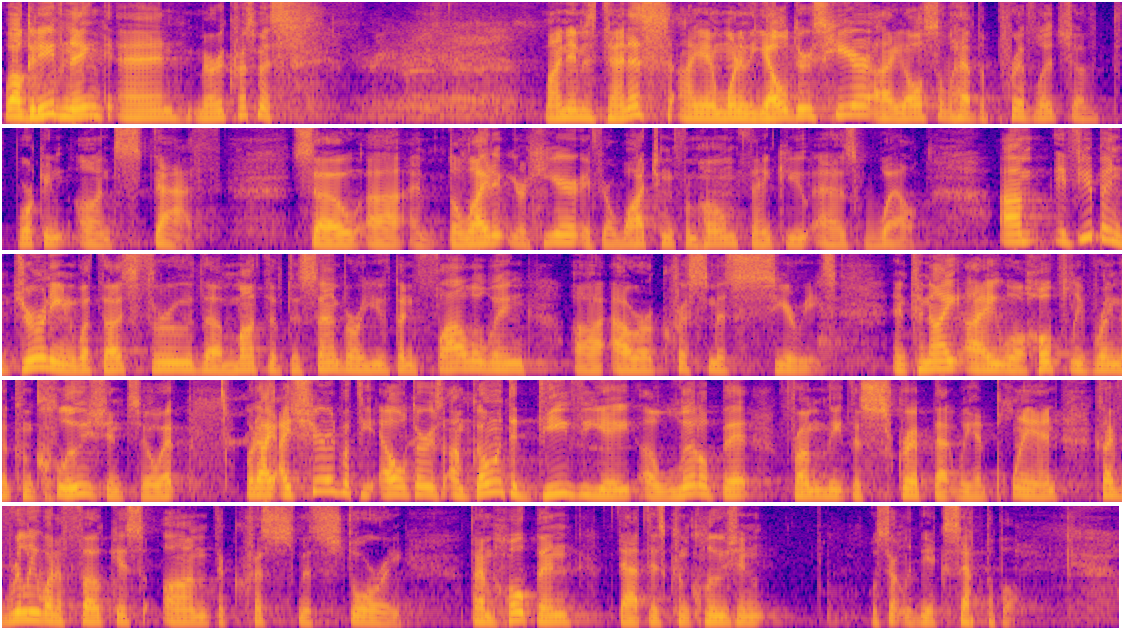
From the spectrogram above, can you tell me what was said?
Well, good evening and Merry Christmas. My name is Dennis. I am one of the elders here. I also have the privilege of working on staff. So uh, I'm delighted you're here. If you're watching from home, thank you as well. Um, if you've been journeying with us through the month of December, you've been following uh, our Christmas series. And tonight I will hopefully bring the conclusion to it. But I, I, shared with the elders, I'm going to deviate a little bit from the, the script that we had planned because I really want to focus on the Christmas story. But I'm hoping that this conclusion will certainly be acceptable.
